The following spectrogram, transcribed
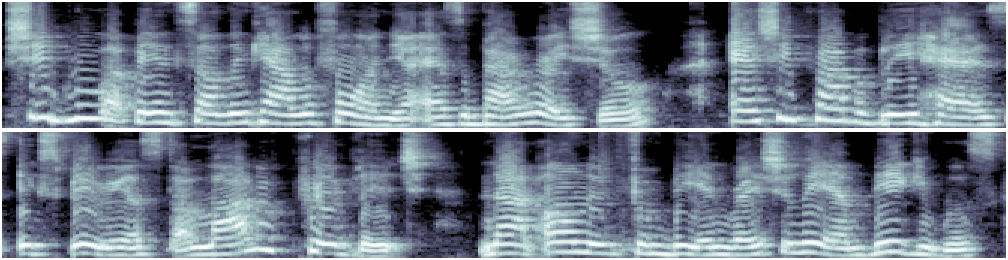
She grew up in Southern California as a biracial, and she probably has experienced a lot of privilege, not only from being racially ambiguous,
